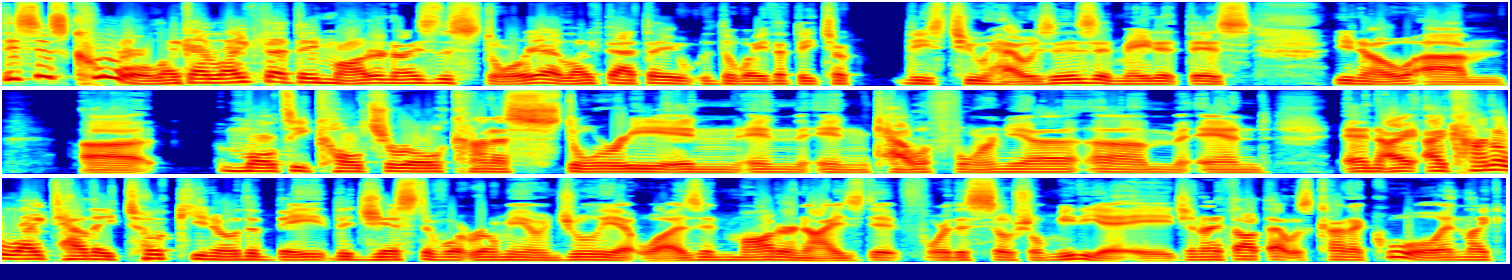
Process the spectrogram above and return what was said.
"This is cool." Like, I like that they modernized the story. I like that they the way that they took these two houses and made it this, you know, um, uh, multicultural kind of story in in in California um and and I I kind of liked how they took you know the ba- the gist of what Romeo and Juliet was and modernized it for this social media age and I thought that was kind of cool and like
